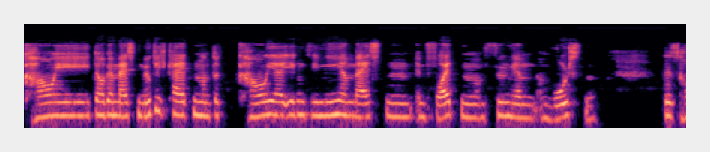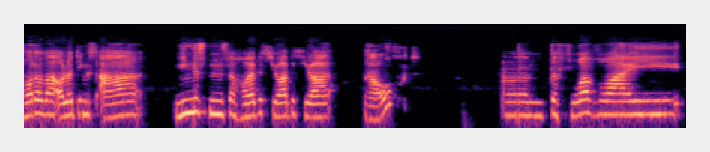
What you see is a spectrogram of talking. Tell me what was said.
kann ich, da habe ich am meisten Möglichkeiten und da kann ich ja irgendwie mir am meisten entfalten und fühle mich am, am wohlsten. Das hat aber allerdings auch mindestens ein halbes Jahr bis Jahr braucht. Ähm, davor war ich,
